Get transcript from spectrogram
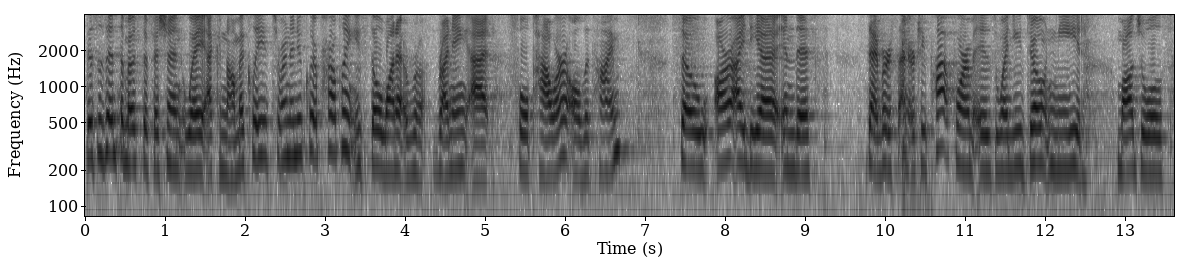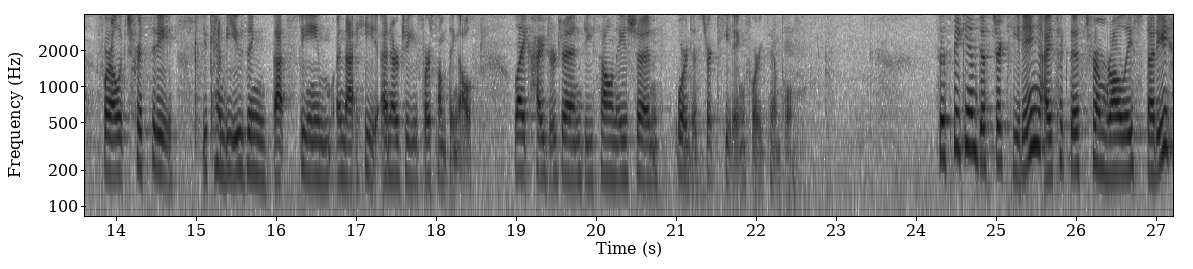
this isn't the most efficient way economically to run a nuclear power plant. You still want it running at full power all the time. So our idea in this diverse energy platform is when you don't need modules for electricity, you can be using that steam and that heat energy for something else, like hydrogen, desalination, or district heating, for example. So speaking of district heating, I took this from Rauli's study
